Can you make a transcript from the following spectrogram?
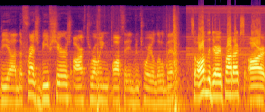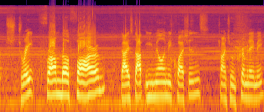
the, uh, the fresh beef shares are throwing off the inventory a little bit. So all the dairy products are straight from the farm. Guys, stop emailing me questions, trying to incriminate me.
